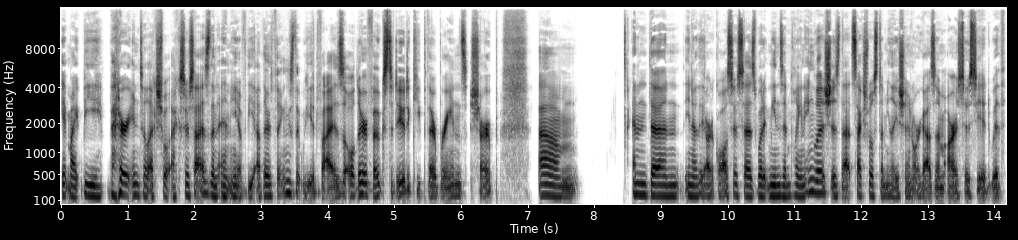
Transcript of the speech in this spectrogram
it might be better intellectual exercise than any of the other things that we advise older folks to do to keep their brains sharp. Um, and then, you know, the article also says what it means in plain English is that sexual stimulation and orgasm are associated with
